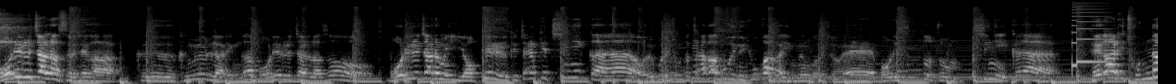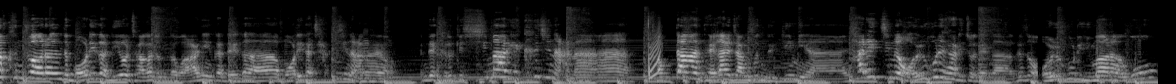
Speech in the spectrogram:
머리를 잘랐어요 제가. 그 금요일 날인가 머리를 잘라서 머리를 자르면 이 옆에를 이렇게 짧게 치니까 얼굴이 좀 더 작아 보이는 효과가 있는 거죠. 예, 머리 숱도 좀 치니까 대가리 존나 큰 줄 알았는데 머리가 리얼 작아졌다고. 아니 그러니까 내가 머리가 작진 않아요. 근데 그렇게 심하게 크진 않아. 적당한 대갈 장군 느낌이야. 살이 찌면 얼굴에 살이 쪄 내가. 그래서 얼굴이 이만하고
